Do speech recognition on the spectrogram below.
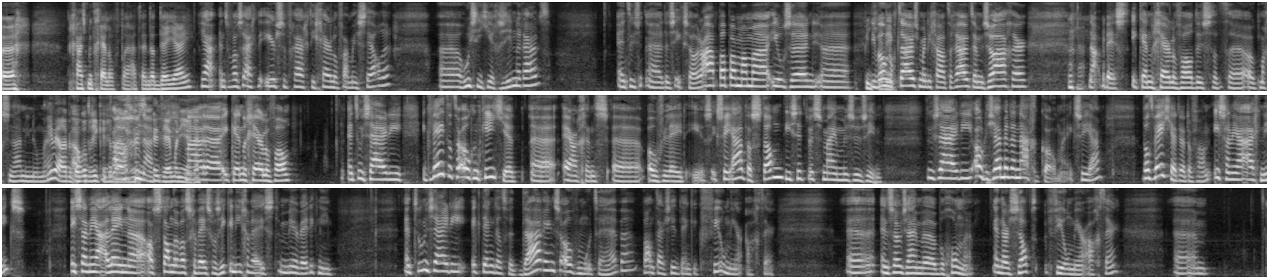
ga eens met Gerlof praten. En dat deed jij. ja, en toen was eigenlijk de eerste vraag die Gerlof aan mij stelde. Hoe ziet je gezin eruit? En toen, eh, dus ik zo, ah, papa, mama, Ilse, eh, die woont nog thuis, maar die gaat eruit. En mijn zwager. nou, best. Ik ken Gerlof al, dus dat eh, ook mag zijn naam niet noemen. Jawel, heb ik ook Oh. al drie keer gedaan, dus vindt hij helemaal niet Maar ik kende Gerlof al. En toen zei hij, ik weet dat er ook een kindje ergens overleden is. Ik zei, ja, dat is Stan, die zit tussen mij en mijn zus in. Toen zei hij, oh, dus jij bent daarna gekomen. Ik zei, ja. Wat weet jij ervan? Is er nou ja eigenlijk niks? Ik zei, nou ja, alleen eh, als Stan er was geweest, was ik er niet geweest. Meer weet ik niet. En toen zei hij, ik denk dat we het daar eens over moeten hebben. Want daar zit denk ik veel meer achter. Eh, en zo zijn we begonnen. En daar zat veel meer achter. Ehm,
